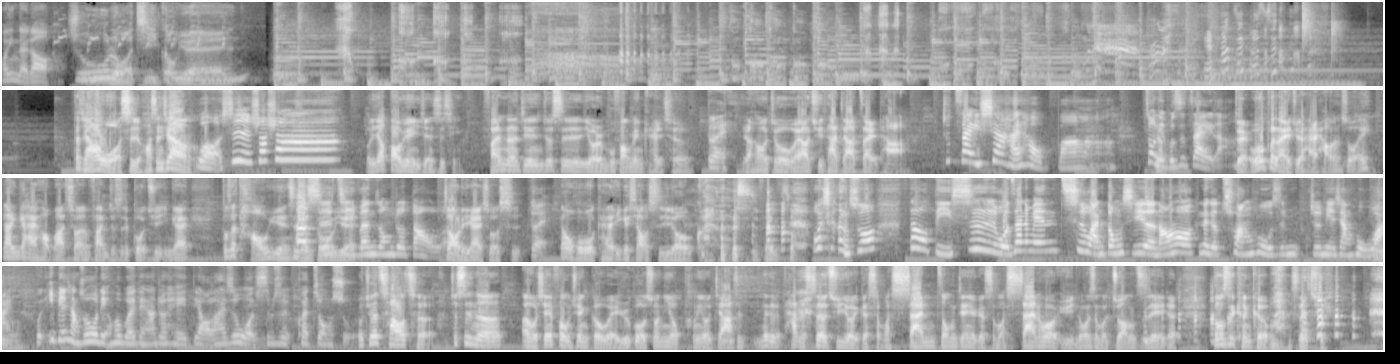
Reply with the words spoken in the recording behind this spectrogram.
欢迎来到侏罗纪公园。大家好，我是花生酱。我是刷刷，我一定要抱怨一件事情，反正呢，今天就是有人不方便开车，对，然后就我要去他家载他。在一下还好吧，重点不是在啦，对我本来也觉得还好，但说哎、那应该还好吧，吃完饭就是过去，应该都在桃园，是能二多十几？分钟就到了。照理来说是，对，但我活活开了一个小时又快二十分钟，我想说，到底是我在那边吃完东西了，然后那个窗户是就是面向户外，嗯我一边想说我脸会不会等一下就黑掉了，还是我是不是快中暑了？我觉得超扯。就是呢，呃，我先奉劝各位，如果说你有朋友家是那个他的社区有一个什么山，中间有个什么山或云或什么庄之类的，都 是很可怕的社区。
